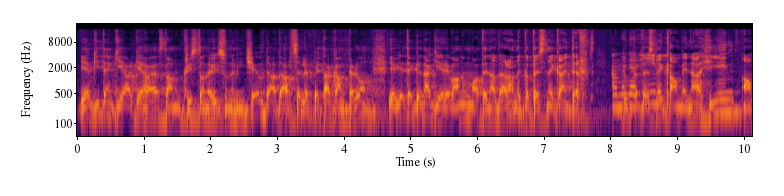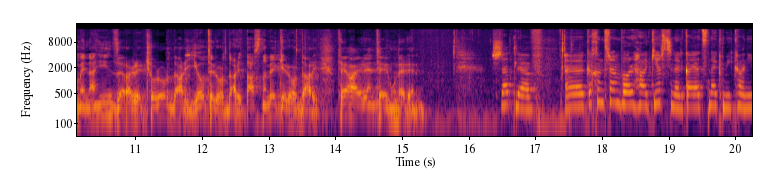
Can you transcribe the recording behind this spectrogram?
Եվ գիտենք իհարկե Հայաստանում քրիստոնեությունը մինչև դա դարձել է պետական կրոն, եւ եթե գնաք Երևանում Մատենադարանը կտեսնեք այնտեղ Դուք կտեսնեք ամենահին, ամենահին ձեռագրեր 4-րդ դարի, 7-րդ դարի, 11-րդ դարի, թե հայերեն, թե հուներեն։ Շատ լավ։ Կխնդրեմ, որ հակիրճ ներկայացնեք մի քանի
